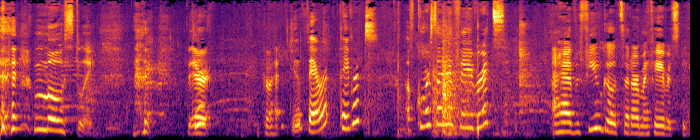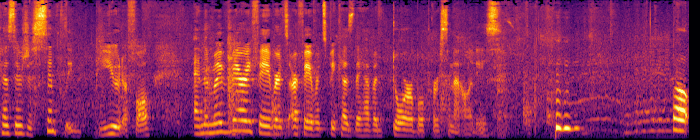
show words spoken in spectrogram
mostly. They're. Go ahead. Do you have favorite favorites? Of course, I have favorites. I have a few goats that are my favorites because they're just simply beautiful. And then my very favorites are favorites because they have adorable personalities. Well,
